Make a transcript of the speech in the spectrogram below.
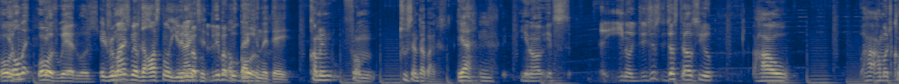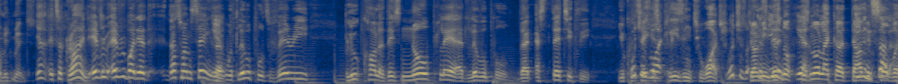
What It, was, almo- what was weird was it reminds me of the Arsenal United Liverpool- Liverpool of back goal. in the day. coming from two centre backs. Yeah. Mm. You know, it's you know, it just it just tells you how how, how much commitment. Yeah, it's a grind. Every everybody. Had, that's what I'm saying. Yeah. That with Liverpool, it's very blue collar. There's no player at Liverpool that aesthetically you could Which say is is, why- pleasing to watch. which is Do you know what I mean? because There's no yeah. there's no like a David Even type Silva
